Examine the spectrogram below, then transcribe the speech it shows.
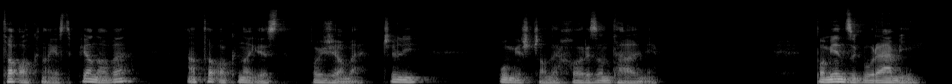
To okno jest pionowe, a to okno jest poziome, czyli umieszczone horyzontalnie. Pomiędzy górami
